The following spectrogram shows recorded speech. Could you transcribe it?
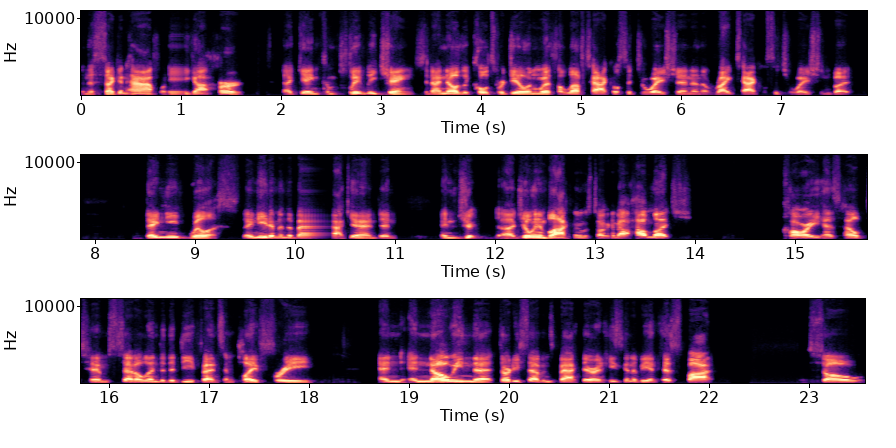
in the second half when he got hurt, that game completely changed. And I know the Colts were dealing with a left tackle situation and a right tackle situation, but they need Willis. They need him in the back end. And and uh, Julian Blackmon was talking about how much Khari has helped him settle into the defense and play free, and and knowing that 37's back there and he's going to be in his spot, so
